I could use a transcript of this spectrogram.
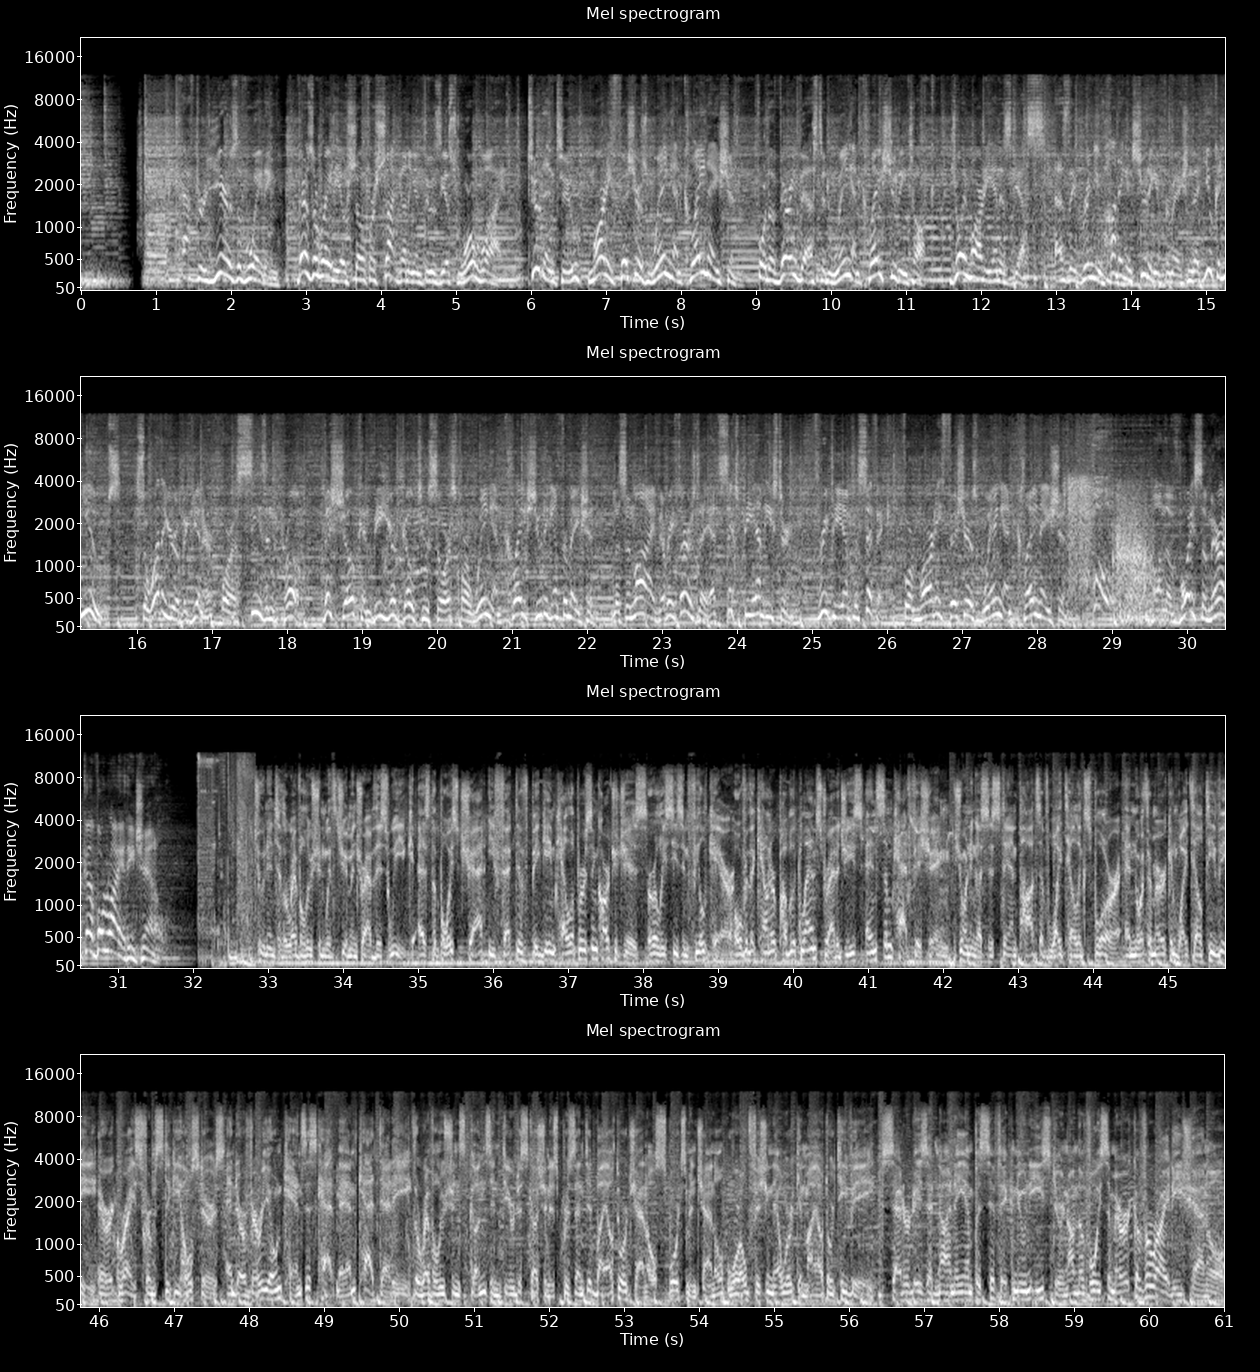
After years of waiting, there's a radio show for shotgunning enthusiasts worldwide. Tune into Marty Fisher's Wing and Clay Nation for the very best in wing and clay shooting talk. Join Marty and his guests as they bring you hunting and shooting information that you can use. So whether you're a beginner or a seasoned pro, this show can be your go-to source for wing and clay shooting information. Listen live every Thursday at 6 p.m. Eastern, 3 p.m. Pacific for Marty Fisher's Wing and Clay Nation on the Voice America Variety Channel. Tune into the revolution with Jim and Trav this week as the boys chat effective big game calibers and cartridges, early season field care, over the counter public land strategies, and some catfishing. Joining us is Stan Potts of Whitetail Explorer and North American Whitetail TV, Eric Rice from Sticky Holsters, and our very own Kansas Catman, Cat Daddy. The Revolution's Guns and Deer discussion is presented by Outdoor Channel, Sportsman Channel, World Fishing Network, and My Outdoor TV. Saturdays at 9 a.m. Pacific, noon Eastern on the Voice America Variety Channel.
